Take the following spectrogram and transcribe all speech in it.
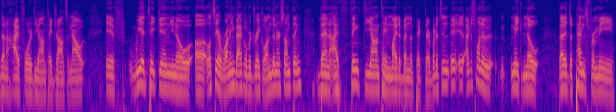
than a high floor Diontae Johnson. Now, if we had taken, you know, uh, let's say a running back over Drake London or something, then I think Diontae might have been the pick there. But it's in, it, it, I just want to make note that it depends for me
